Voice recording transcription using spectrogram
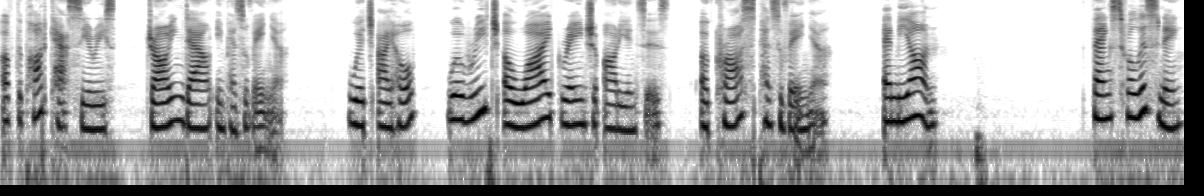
of the podcast series Drawing Down in Pennsylvania, which I hope will reach a wide range of audiences across Pennsylvania and beyond. Thanks for listening.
